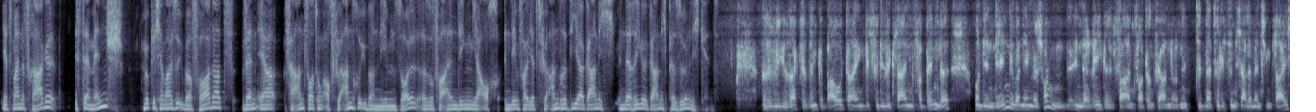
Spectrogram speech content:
Jetzt meine Frage, ist der Mensch möglicherweise überfordert, wenn er Verantwortung auch für andere übernehmen soll. Also vor allen Dingen ja auch in dem Fall jetzt für andere, die er gar nicht, in der Regel gar nicht persönlich kennt. Also wie gesagt, wir sind gebaut eigentlich für diese kleinen Verbände und in denen übernehmen wir schon in der Regel Verantwortung für andere. Natürlich sind nicht alle Menschen gleich.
